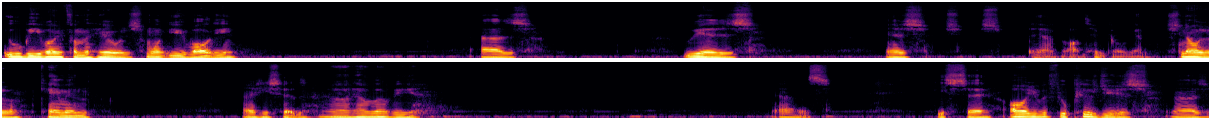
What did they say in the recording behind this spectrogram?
You will be running from the hills, won't you, Voldy? As we as yeah god here we go again. Snow came in and he said, oh, how lovely. As he said, Oh, you're with your pillagers as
